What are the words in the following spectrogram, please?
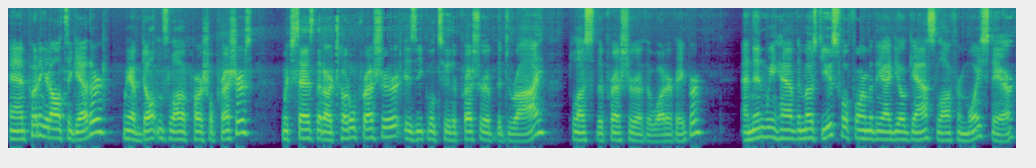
And putting it all together, we have Dalton's law of partial pressures, which says that our total pressure is equal to the pressure of the dry plus the pressure of the water vapor. And then we have the most useful form of the ideal gas law for moist air,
